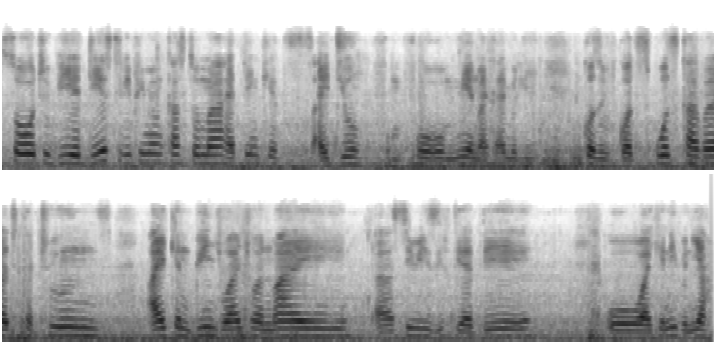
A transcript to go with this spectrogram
So to be a DSTV premium customer, I think it's ideal for, for me and my family because we've got sports covered, cartoons. I can binge watch on my uh, series if they're there, or I can even, yeah,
